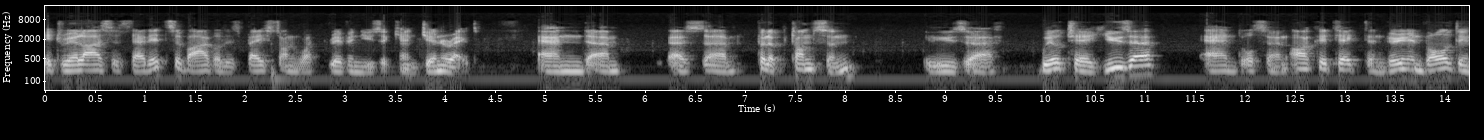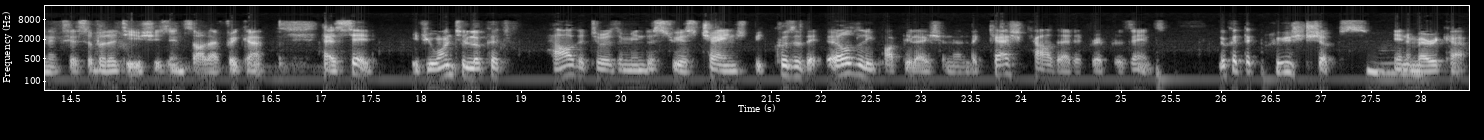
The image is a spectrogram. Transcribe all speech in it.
it realizes that its survival is based on what revenues it can generate. And um, as um, Philip Thompson, who's a wheelchair user and also an architect and very involved in accessibility issues in South Africa, has said if you want to look at how the tourism industry has changed because of the elderly population and the cash cow that it represents. Look at the cruise ships mm. in America.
